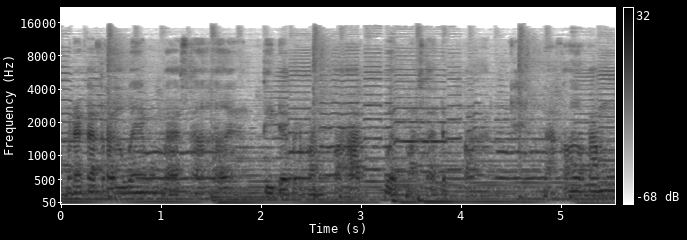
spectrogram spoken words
mereka terlalu banyak membahas hal-hal yang tidak bermanfaat buat masa depan. Nah, kalau kamu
